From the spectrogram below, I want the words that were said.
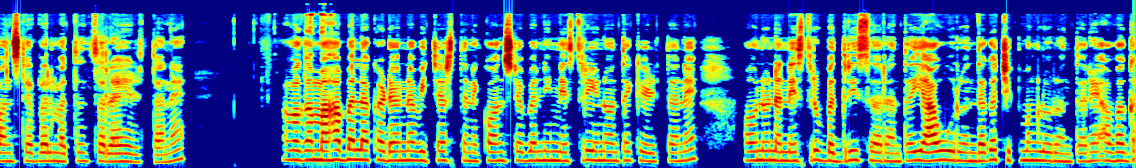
ಕಾನ್ಸ್ಟೇಬಲ್ ಮತ್ತೊಂದು ಸಲ ಹೇಳ್ತಾನೆ. ಅವಾಗ ಮಹಾಬಲ ಕಡೆಯವನ್ನ ವಿಚಾರಿಸ್ತಾನೆ, ಕಾನ್ಸ್ಟೇಬಲ್ ನಿನ್ನ ಹೆಸ್ರು ಏನು ಅಂತ ಕೇಳ್ತಾನೆ. ಅವನು ನನ್ನ ಹೆಸರು ಬದ್ರಿ ಸರ್ ಅಂತ. ಯಾವ ಊರು? ಅಂದಾಗ ಚಿಕ್ಕಮಂಗ್ಳೂರು ಅಂತಾರೆ. ಅವಾಗ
